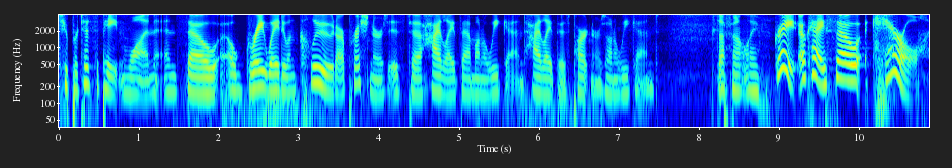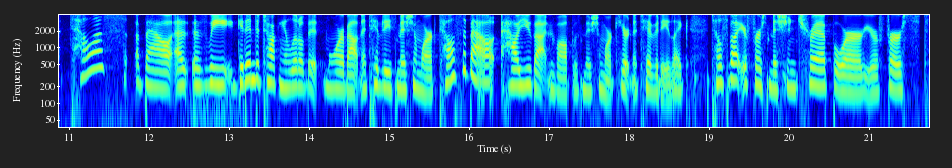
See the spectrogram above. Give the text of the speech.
to participate in one. And so, a great way to include our parishioners is to highlight them on a weekend, highlight those partners on a weekend. Definitely. Great. Okay. So, Carol, tell us about, as, as we get into talking a little bit more about Nativity's mission work, tell us about how you got involved with mission work here at Nativity. Like, tell us about your first mission trip or your first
